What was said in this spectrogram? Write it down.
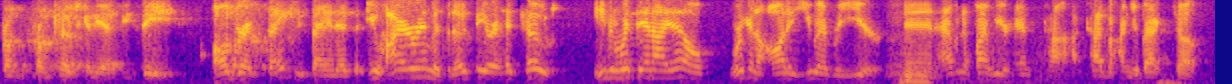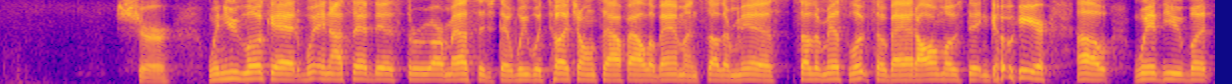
from, from coaching in the SEC. All Greg Sankey's saying is if you hire him as an OC or a head coach, even with the NIL, we're going to audit you every year. And having to fight with your hands tied behind your back is tough. Sure when you look at, and I said this through our message that we would touch on South Alabama and Southern Miss. Southern Miss looked so bad, I almost didn't go here uh, with you. But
